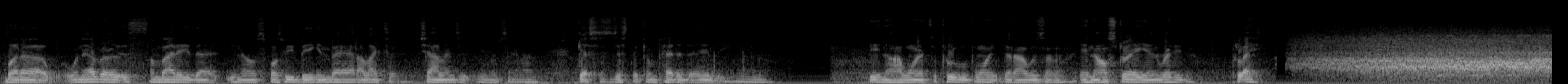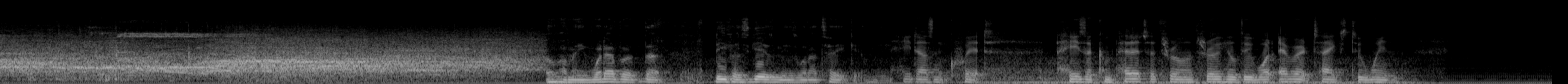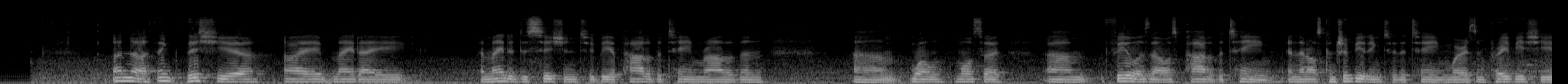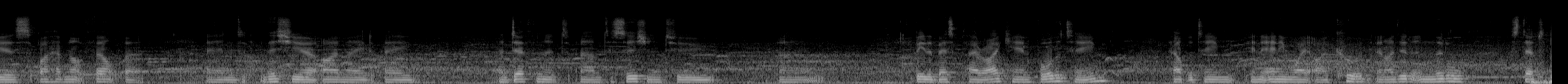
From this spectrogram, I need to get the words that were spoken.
But uh, whenever it's somebody that, you know, is supposed to be big and bad, I like to challenge it, you know what I'm saying? I guess it's just the competitor in me, you know. You know, I wanted to prove a point that I was uh, in Australia and ready to play. I mean, whatever the defense gives me is what I take. I mean. He doesn't quit. He's a competitor through and through. He'll do whatever it takes to win. I know. I think this year I made a I made a decision to be a part of the team rather than, um, well, more so, um, feel as though I was part of the team and that I was contributing to the team, whereas in previous years I have not felt that. And this year I made a a definite um, decision to um, be the best player I can for the team, help the team in any way I could, and I did it in little steps.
